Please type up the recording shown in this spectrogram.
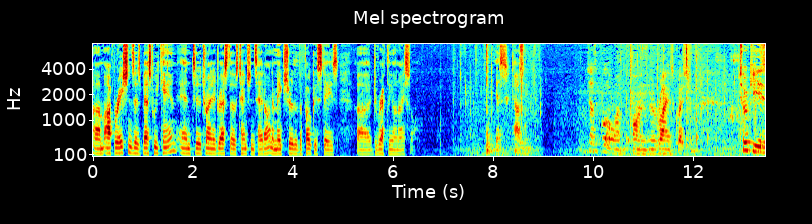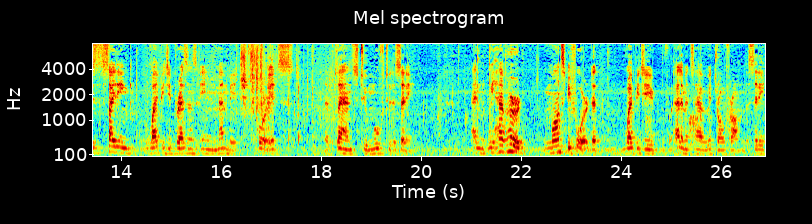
um, operations as best we can and to try and address those tensions head on and make sure that the focus stays uh, directly on ISIL. Yes, Qasim. Just follow up on Ryan's question. Turkey is citing YPG presence in Manbij for its uh, plans to move to the city. And we have heard months before that YPG elements have withdrawn from the city.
